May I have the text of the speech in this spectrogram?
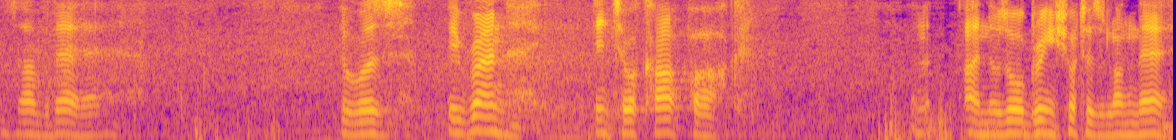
was over there, there was it ran into a car park and, and there was all green shutters along there.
